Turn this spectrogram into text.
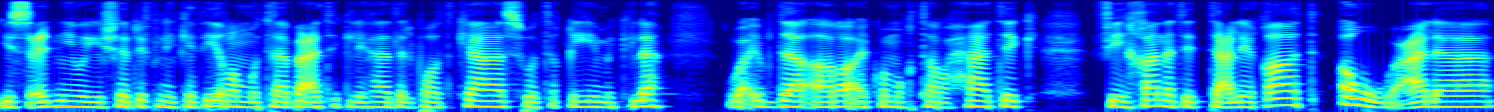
يسعدني ويشرفني كثيرا متابعتك لهذا البودكاست وتقييمك له وإبداء آرائك ومقترحاتك في خانة التعليقات أو على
